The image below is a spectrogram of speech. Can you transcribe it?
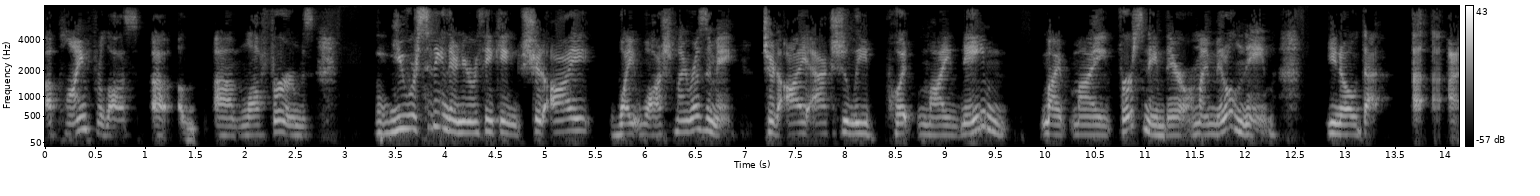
applying for laws, uh, um, law firms, you were sitting there and you were thinking, should I whitewash my resume? Should I actually put my name, my, my first name there or my middle name? You know, that I,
